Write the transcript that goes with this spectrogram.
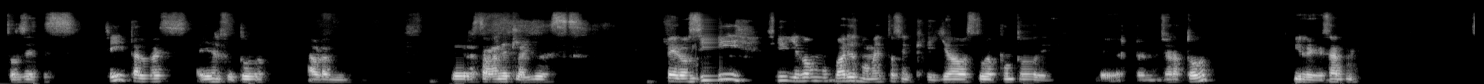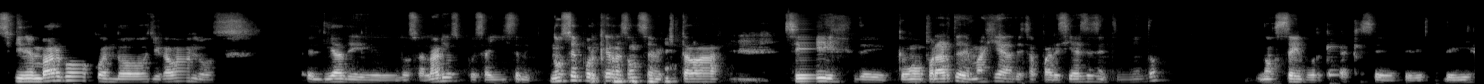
Entonces, sí, tal vez ahí en el futuro abran restaurantes de ayudas. Pero sí, sí, llegó varios momentos en que yo estuve a punto de, renunciar a todo y regresarme. Sin embargo, cuando llegaban los el día de los salarios, pues ahí se me, no sé por qué razón se me quitaba, sí, de como por arte de magia desaparecía ese sentimiento. No sé por qué a qué se debía.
